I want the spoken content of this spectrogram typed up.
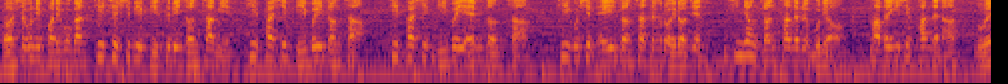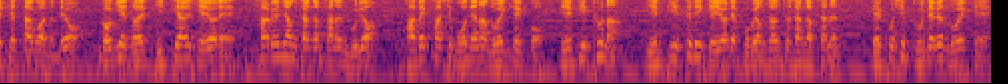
러시아군이 버리고 간 T-72B3 전차 및 T-80BV 전차, T-80BVM 전차, T-90A 전차 등으로 이뤄진 신형 전차들을 무려 420판대나 노획했다고 하는데요. 거기에 더해 BTR 계열의 차륜형 장갑차는 무려 445대나 노획했고 BMP-2나 BMP-3 계열의 보병 전투 장갑차는 192대를 노획해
